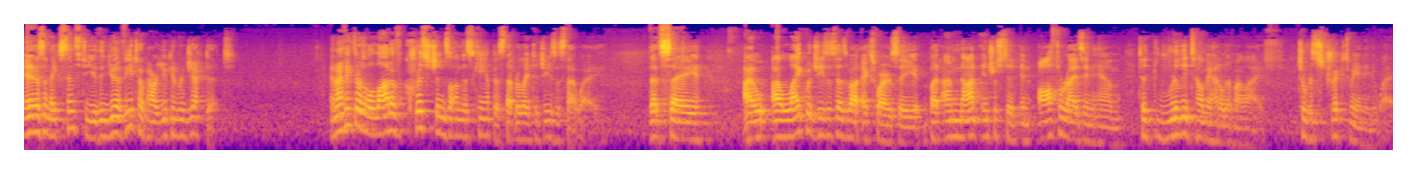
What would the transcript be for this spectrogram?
and it doesn't make sense to you, then you have veto power. You can reject it. And I think there's a lot of Christians on this campus that relate to Jesus that way. That say, I, I like what Jesus says about X, Y, or Z, but I'm not interested in authorizing him to really tell me how to live my life, to restrict me in any way.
